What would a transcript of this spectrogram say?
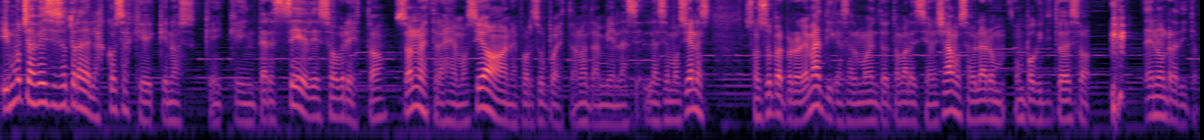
y muchas veces otra de las cosas que, que, intercede sobre esto son nuestras emociones, por supuesto, ¿no? También las, emociones son súper problemáticas al momento de tomar decisiones. Ya vamos a hablar un, un poquitito de eso en un ratito.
